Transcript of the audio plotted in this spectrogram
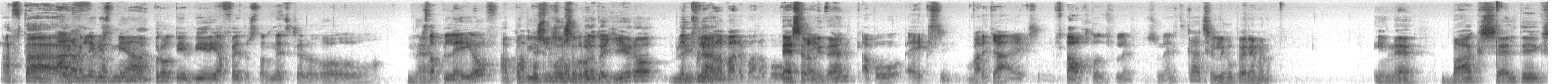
Αυτά Άρα είχαμε βλέπεις να μια πούμε. πρώτη εμπειρία φέτος των Nets, ξέρω εγώ, Ναι. στα playoff. Αποκλεισμό στον πρώτο γύρο. Δεν τους βλέπω να πάνε πάνω από 4-0. από 6, βαριά 6. 7-8 τους βλέπω τους Nets. Κάτσε λίγο, περίμενα. Είναι Bucks, Celtics,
